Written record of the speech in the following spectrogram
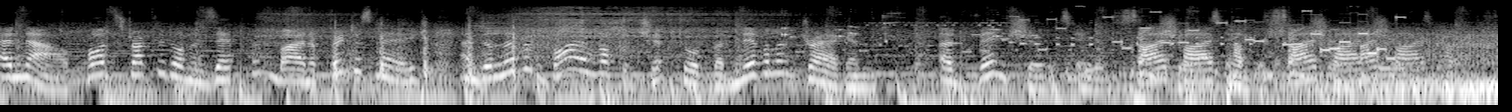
And now, constructed on a zeppelin by an apprentice mage and delivered via rocket ship to a benevolent dragon. Adventures in sci-fi public, sci-fi, sci-fi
